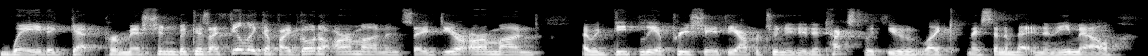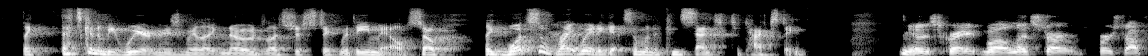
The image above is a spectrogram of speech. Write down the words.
way to get permission? Because I feel like if I go to Armand and say, Dear Armand, I would deeply appreciate the opportunity to text with you, like, and I send him that in an email, like that's going to be weird. And he's going to be like, no, let's just stick with email. So, like, what's the right way to get someone to consent to texting? Yeah, that's great. Well, let's start first off.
